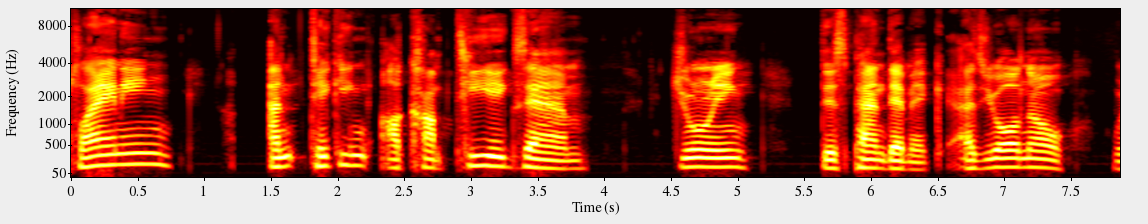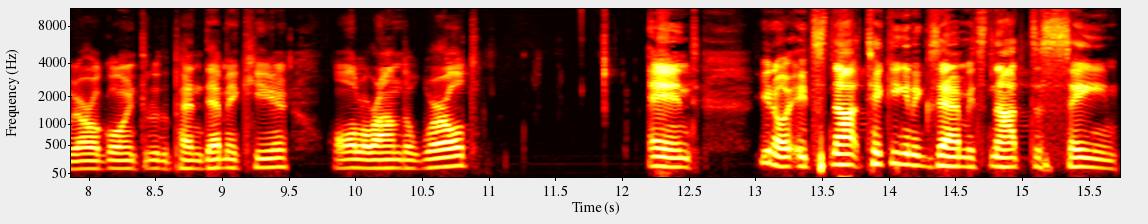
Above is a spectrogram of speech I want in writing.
planning and taking a CompTIA exam during this pandemic. As you all know, we are all going through the pandemic here all around the world. And, you know, it's not taking an exam, it's not the same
